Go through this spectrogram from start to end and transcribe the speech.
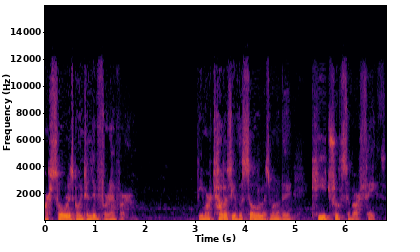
Our soul is going to live forever. The immortality of the soul is one of the key truths of our faith.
